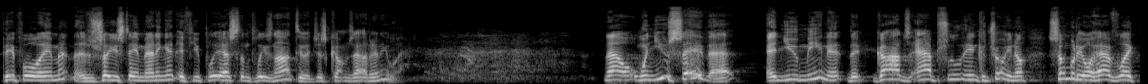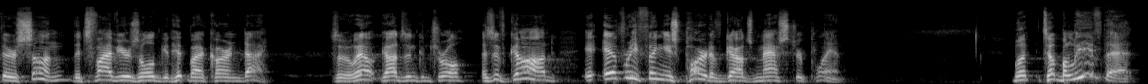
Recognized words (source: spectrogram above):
people amen. So you stay amening it. If you please, ask them, please not to, it just comes out anyway. Now, when you say that and you mean it, that God's absolutely in control, you know, somebody will have like their son that's five years old get hit by a car and die. So, well, God's in control. As if God Everything is part of God's master plan. But to believe that,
